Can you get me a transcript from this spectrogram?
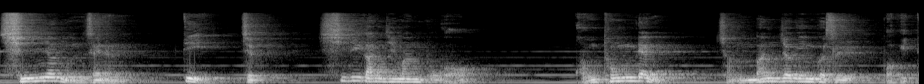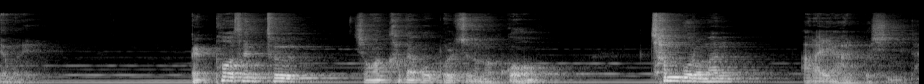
신년 운세는 띠, 즉 12간지만 보고 공통된 전반적인 것을 보기 때문에 100% 정확하다고 볼 수는 없고 참고로만 알아야 할 것입니다.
